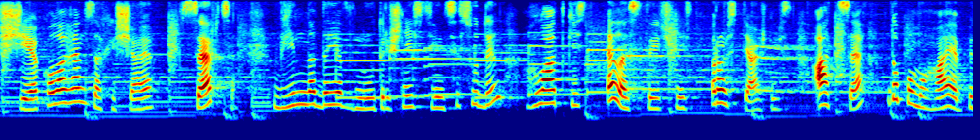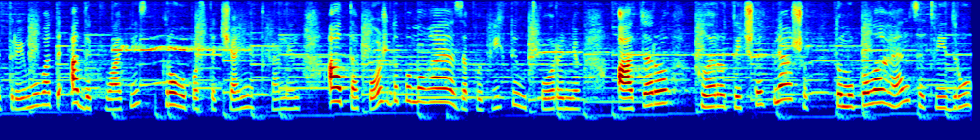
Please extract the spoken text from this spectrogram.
Ще колаген захищає серце. Він надає внутрішній стінці судин гладкість, еластичність, розтяжність, а це допомагає підтримувати адекватність кровопостачання тканин, а також допомагає запобігти утворенню атероклеротичних пляшок. Тому колаген це твій друг.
